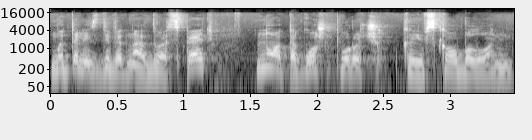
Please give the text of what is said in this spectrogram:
Металіст 1925, ну а також поруч Київська оболонь.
